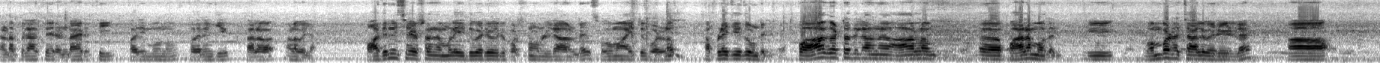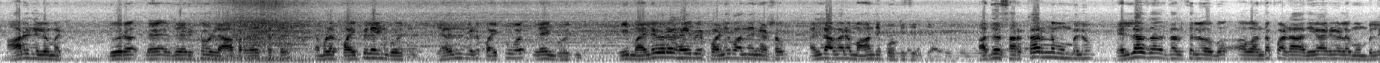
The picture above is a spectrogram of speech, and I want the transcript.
നടപ്പിലാക്കിയ രണ്ടായിരത്തി പതിമൂന്ന് പതിനഞ്ച് കാലയളവിലാണ് അപ്പോൾ അതിനുശേഷം നമ്മൾ ഇതുവരെ ഒരു പ്രശ്നമില്ലാണ്ട് സുഖമായിട്ട് വെള്ളം സപ്ലൈ ചെയ്തുകൊണ്ടിരിക്കുക. അപ്പോൾ ആ ഘട്ടത്തിലാണ് ആറളം പാലം മുതൽ ഈ വമ്പഴച്ചാൽ വരെയുള്ള ആറ് കിലോമീറ്റർ ദൂര ദൈർഘ്യമുള്ള ആ പ്രദേശത്ത് നമ്മൾ പൈപ്പ് ലൈൻ പോയിട്ടുണ്ട്. ജലനിധിയുടെ പൈപ്പ് ലൈൻ പോയിട്ടുണ്ട്. ഈ മലയോര ഹൈവേ പണി വന്നതിന് ശേഷം എല്ലാവരും മാന്തി പൊട്ടിച്ചിരിക്കുക. അത് സർക്കാരിന്റെ മുമ്പിലും എല്ലാ തലത്തിലും ബന്ധപ്പെട്ട അധികാരികളുടെ മുമ്പിൽ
